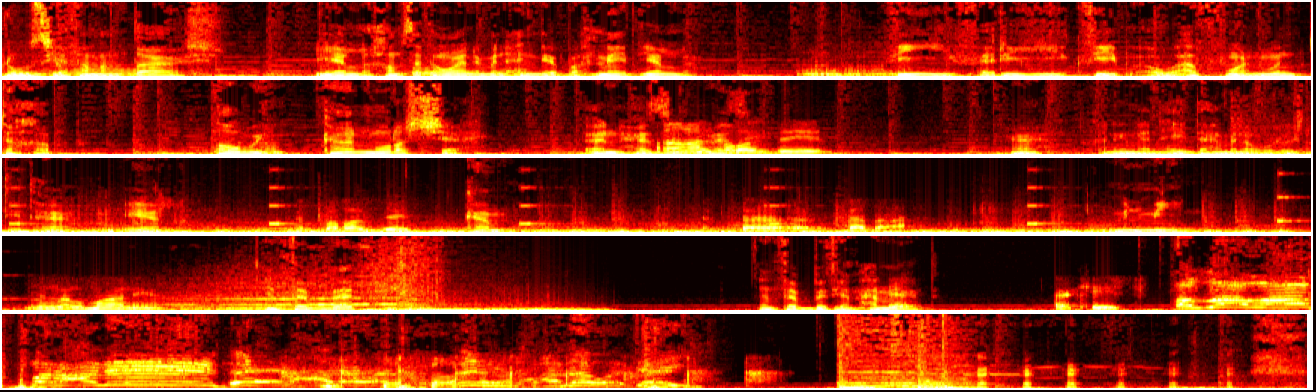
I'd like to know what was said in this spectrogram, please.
روسيا 18 يلا خمسة ثواني من عندي أبو حميد يلا. في فريق في أو عفوا منتخب. قوي كان مرشح. انهزم هزيمة. البرازيل. ها خلينا نعيدها من أول وجديد. ها يلا. البرازيل. كم؟ سبعة. من مين؟ من ألمانيا. نثبت؟ نثبت يا محمد. أكيد. الله أكبر عليك! إيه الحلاوه إيه الحلاوه دي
